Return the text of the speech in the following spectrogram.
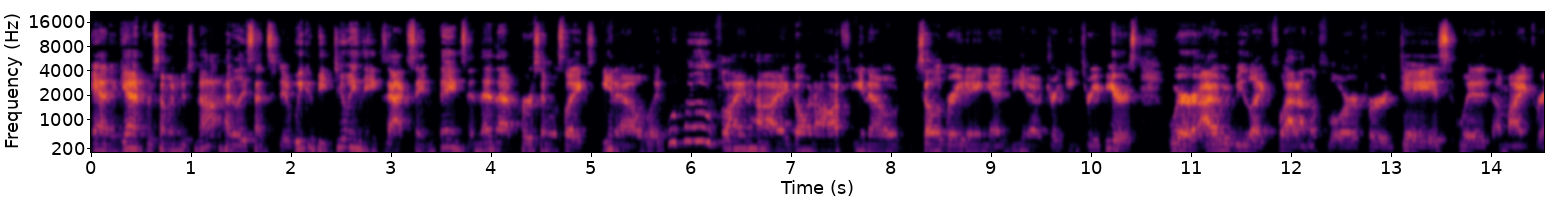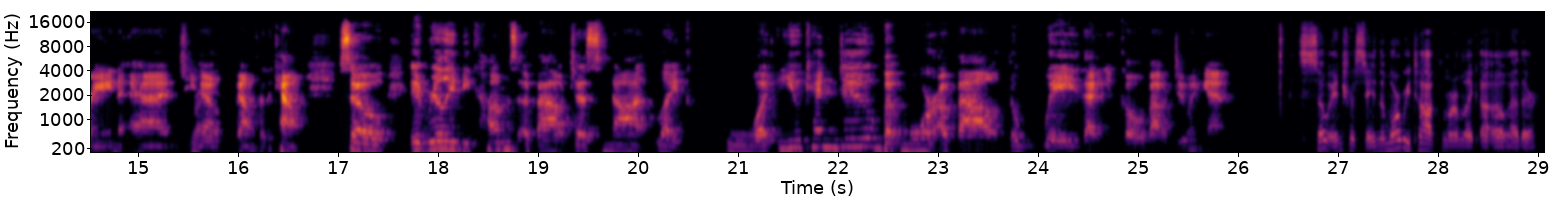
and again, for someone who's not highly sensitive, we could be doing the exact same things. And then that person was like, you know, like, woohoo, flying high, going off, you know, celebrating and, you know, drinking three beers. Where I would be like flat on the floor for days with a migraine and, you right. know, down for the count. So it really becomes about just not like what you can do, but more about the way that you go about doing it. It's so interesting. The more we talk, the more I'm like, uh oh, Heather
